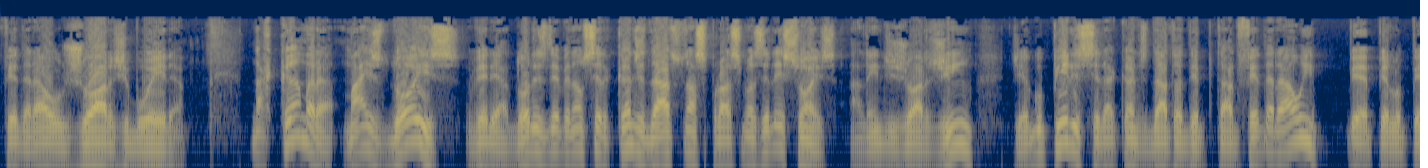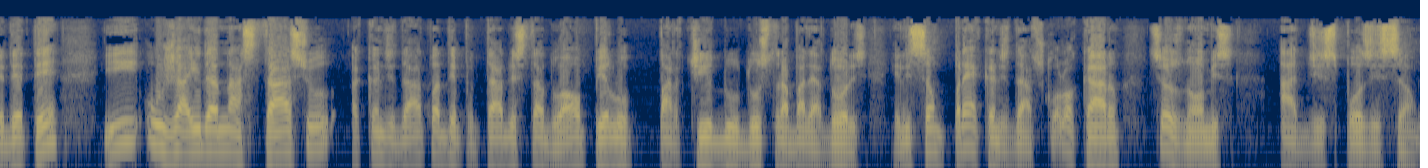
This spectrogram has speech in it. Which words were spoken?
federal Jorge Boeira. Na Câmara, mais dois vereadores deverão ser candidatos nas próximas eleições. Além de Jorginho, Diego Pires será candidato a deputado federal e, eh, pelo PDT e o Jair Anastácio a candidato a deputado estadual pelo Partido dos Trabalhadores. Eles são pré-candidatos, colocaram seus nomes à disposição.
